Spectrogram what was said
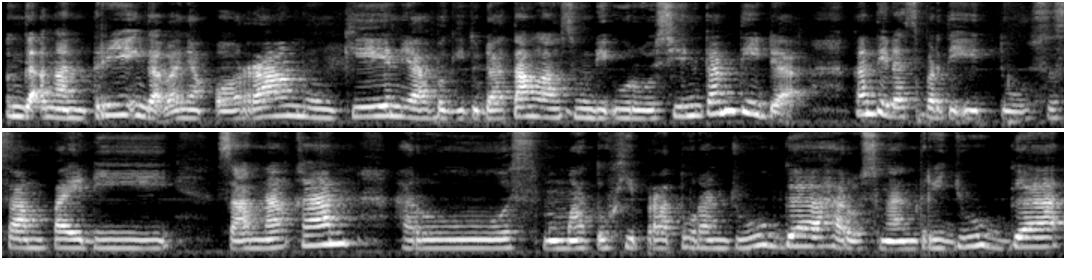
enggak ngantri enggak banyak orang mungkin ya begitu datang langsung diurusin kan tidak. Kan tidak seperti itu. Sesampai di sana kan harus mematuhi peraturan juga, harus ngantri juga,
